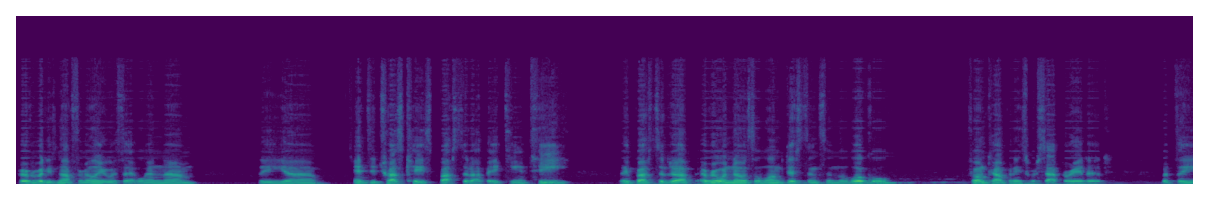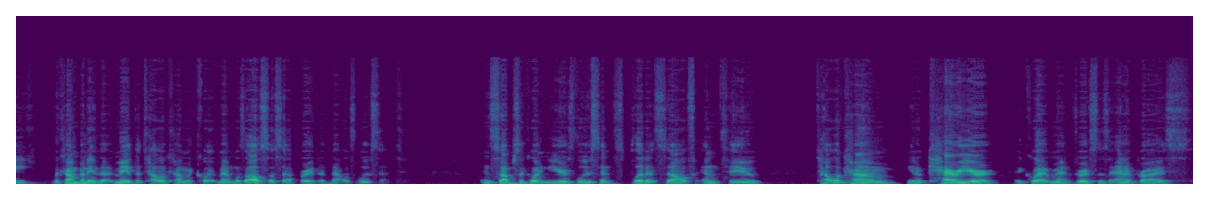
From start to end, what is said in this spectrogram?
for everybody's not familiar with it, when um, the uh, antitrust case busted up AT&T, they busted it up. Everyone knows the long distance and the local phone companies were separated, but the the company that made the telecom equipment was also separated, and that was Lucent. In subsequent years, Lucent split itself into telecom, you know, carrier equipment versus enterprise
